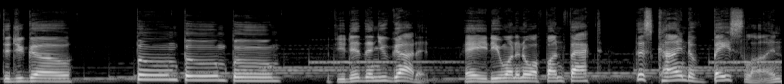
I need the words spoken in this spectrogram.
Did you go boom, boom, boom? If you did, then you got it. Hey, do you want to know a fun fact? This kind of bass line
